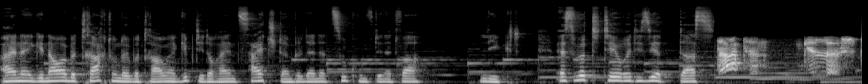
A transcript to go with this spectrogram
Eine genaue Betrachtung der Übertragung ergibt jedoch einen Zeitstempel, der in der Zukunft in etwa liegt. Es wird theoretisiert, dass Daten gelöscht.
